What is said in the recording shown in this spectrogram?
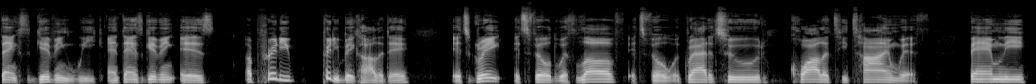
Thanksgiving week. And Thanksgiving is a pretty, pretty big holiday. It's great. It's filled with love, it's filled with gratitude, quality time with family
